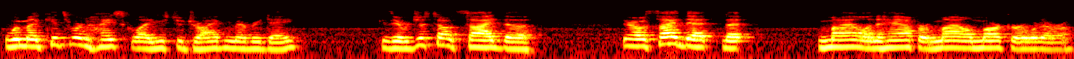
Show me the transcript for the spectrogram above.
when my kids were in high school, I used to drive them every day because they were just outside the, they're outside that that mile and a half or mile marker or whatever.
